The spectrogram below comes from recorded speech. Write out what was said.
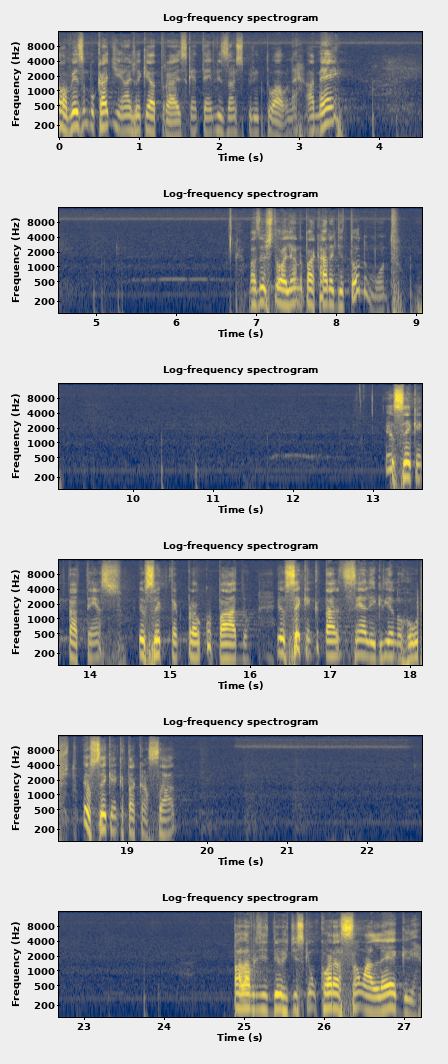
Talvez um bocado de anjo aqui atrás, quem tem visão espiritual, né? Amém? Mas eu estou olhando para a cara de todo mundo. Eu sei quem está tenso, eu sei quem está preocupado, eu sei quem está sem alegria no rosto, eu sei quem está cansado. A palavra de Deus diz que um coração alegre,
